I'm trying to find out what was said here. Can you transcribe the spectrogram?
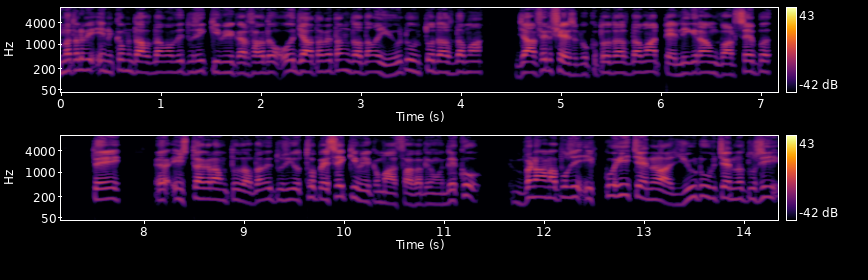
ਮਤਲਬ ਇਨਕਮ ਦੱਸਦਾ ਵਾਂ ਵੀ ਤੁਸੀਂ ਕਿਵੇਂ ਕਰ ਸਕਦੇ ਹੋ, ਉਹ ਜਾਂ ਤਾਂ ਮੈਂ ਤੁਹਾਨੂੰ ਦੱਸਦਾ ਵਾਂ YouTube ਤੋਂ ਦੱਸਦਾ ਵਾਂ ਜਾਂ ਫਿਰ Facebook ਤੋਂ ਦੱਸਦਾ ਵਾਂ Telegram, WhatsApp ਤੇ ਇੰਸਟਾਗ੍ਰam ਤੋਂ ਦੱਸਦਾ ਵੀ ਤੁਸੀਂ ਉੱਥੋਂ ਪੈਸੇ ਕਿਵੇਂ ਕਮਾ ਸਕਦੇ ਹੋ। ਦੇਖੋ ਬਣਾਉਣਾ ਤੁਸੀਂ ਇੱਕੋ ਹੀ ਚੈਨਲ ਆ, YouTube ਚੈਨਲ ਤੁਸੀਂ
